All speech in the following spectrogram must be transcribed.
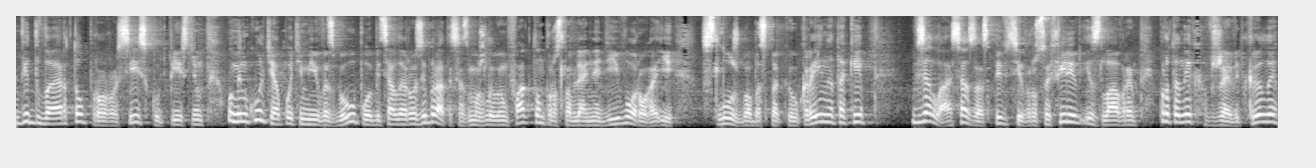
відверто проросійську пісню. У Мінкульті, а потім і в СБУ пообіцяли розібратися з можливим фактом прославляння дій ворога. І Служба безпеки України таки взялася за співців русофілів із лаври. Проти них вже відкрили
